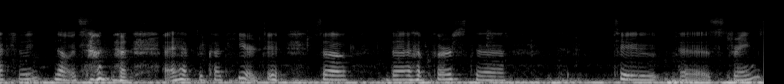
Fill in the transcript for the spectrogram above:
actually no it's not done I have to cut here too. So the first uh, two the strings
